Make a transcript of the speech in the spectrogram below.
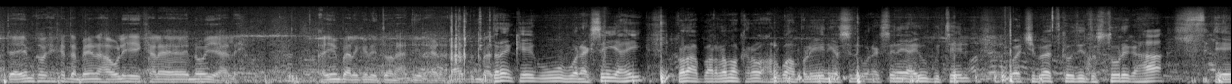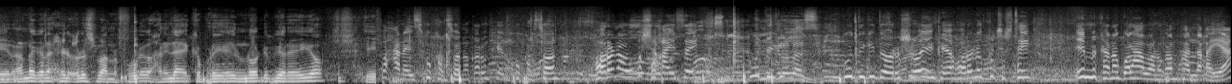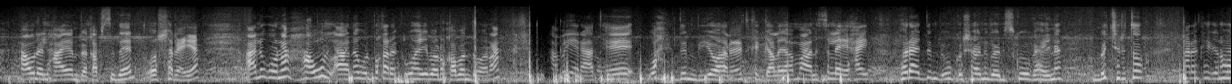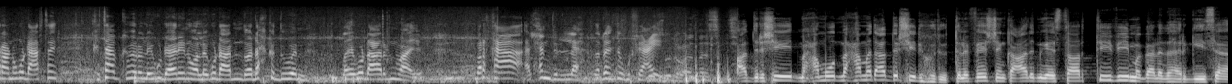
dee iminka wixii ka dambeeyana hawlihii kale ee noo yaalay ayuunbaa la geli doonaa haddii la hedha dareenkaygu wuu wanaagsan yahay. Golaha baarlamaankana waxaan ugu hambalyaynaya sida wanaagsan ay u guteen. Waajibaadkoodii dastuuriga ahaa. Annagana xil culus baana fuulay. Waxaan ilaahay ka baryay inuu noo dhib yareeyo waxaana isku kalsoon qarankeeda ku kalsoon horena ugu shaqaysay guddigii doorashooyinka ee horena ku jirtay. Iminkana golaha baan uga mahadnaqayaa. Hawlay lahaayeen bay qabsadeen oo sharciya. Aniguna hawl aana walba qaranka u hayay baan u qaban doonaa. Haba yaraatee wax dembiyo aan cid ka galay ama aan is leeyahay horaa dembi u gasho anigu aan isku ogahayna. Ma jirto qarankaygana horaan ugu dhaartay. Kitaabkii hore laygu dhaarin waa laygu dhaarin doona wax ka duwanna laygu dhaarin maayo marka alxamdulilah dareenkaygu fiican. Cabdirashiid maxamuud maxamed cabdirashiid hudud telefishinka caalamiga star t v magaalada hargeysa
